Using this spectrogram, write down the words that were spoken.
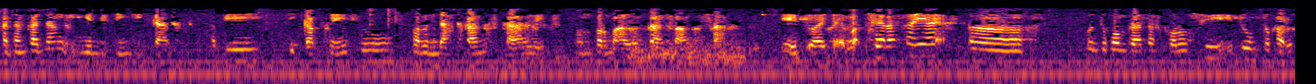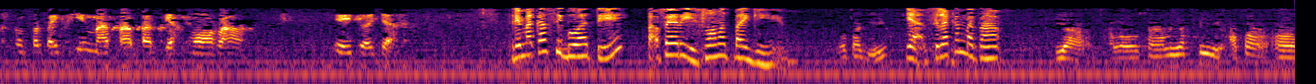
Kadang-kadang ingin ditinggikan, tapi sikapnya itu merendahkan sekali, mempermalukan bangsa. Ya itu aja. Saya rasa ya uh, untuk memberantas korupsi itu untuk harus memperbaiki martabat ya moral. Ya itu aja. Terima kasih Bu Wati. Pak Ferry, selamat pagi. Selamat pagi. Ya, silakan Bapak. Ya, kalau saya lihat sih apa uh,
